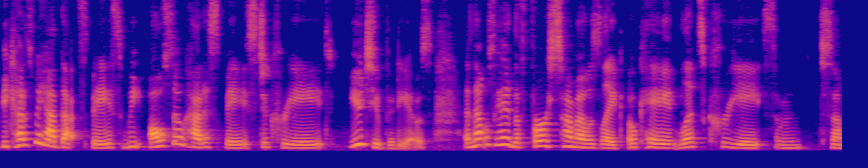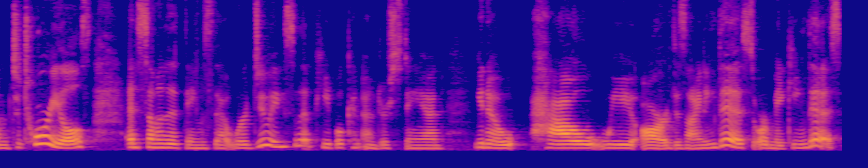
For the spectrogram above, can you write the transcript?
Because we had that space, we also had a space to create YouTube videos. And that was kind of the first time I was like, okay, let's create some some tutorials and some of the things that we're doing so that people can understand you know, how we are designing this or making this.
